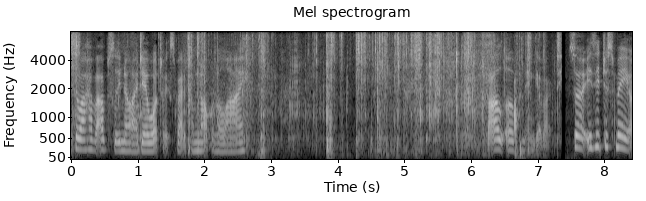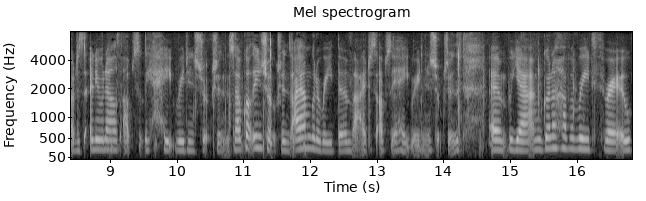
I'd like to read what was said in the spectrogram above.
so I have absolutely no idea what to expect, I'm not going to lie. But I'll open it and get back to you. So is it just me or does anyone else absolutely hate reading instructions? So I've got the instructions. I am going to read them, but I just absolutely hate reading instructions. Um, but yeah, I'm going to have a read through.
